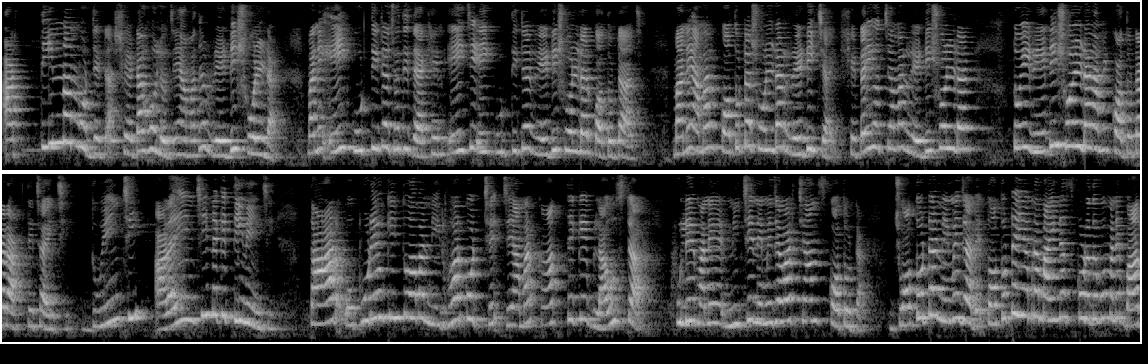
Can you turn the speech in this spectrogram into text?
আর তিন নম্বর যেটা, সেটা হলো যে আমাদের রেডি শোল্ডার মানে এই কুর্তিটা যদি দেখেন, এই যে এই কুর্তিটার রেডি শোল্ডার কতটা আছে? মানে আমার কতটা শোল্ডার রেডি চাই? সেটাই হচ্ছে আমার রেডি শোল্ডার তো এই রেডি শোল্ডার আমি কতটা রাখতে চাইছি? দু ইঞ্চি, আড়াই ইঞ্চি নাকি তিন ইঞ্চি? তার ওপরেও কিন্তু আমার নির্ভর করছে যে আমার কাঁধ থেকে ব্লাউজটা খুলে মানে নিচে নেমে যাওয়ার চান্স কতটা? যতটা নেমে যাবে, ততটাই আমরা মাইনাস করে দেবো মানে বাদ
